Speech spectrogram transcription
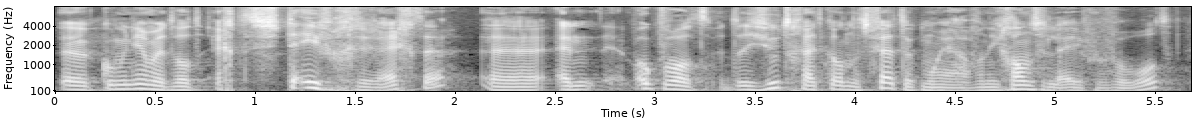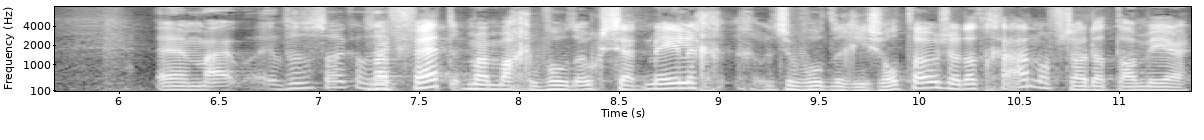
eh, combineren met wat echt stevige gerechten. Eh, en ook wat, die zoetigheid kan het vet ook mooi aan, van die ganzenlever bijvoorbeeld. Eh, maar wat zal ik al Maar zeggen? vet, maar mag je bijvoorbeeld ook zetmelig, zo bijvoorbeeld een risotto, zou dat gaan? Of zou dat dan weer...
